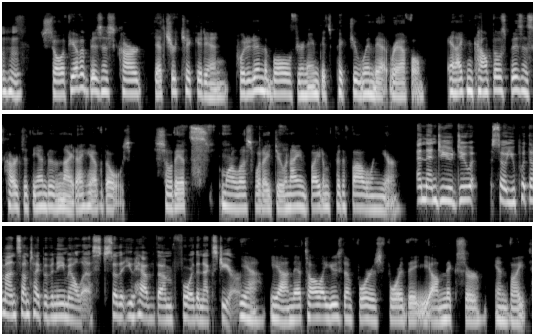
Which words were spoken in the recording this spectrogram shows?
Mm-hmm. So if you have a business card, that's your ticket in. Put it in the bowl. If your name gets picked, you win that raffle. And I can count those business cards at the end of the night. I have those. So that's more or less what I do. And I invite them for the following year. And then do you do so you put them on some type of an email list so that you have them for the next year? Yeah, yeah. And that's all I use them for is for the uh, mixer invite.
